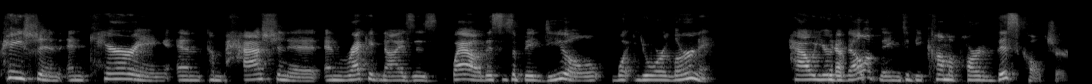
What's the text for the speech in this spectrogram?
patient and caring and compassionate and recognizes, wow, this is a big deal, what you're learning, how you're yeah. developing to become a part of this culture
